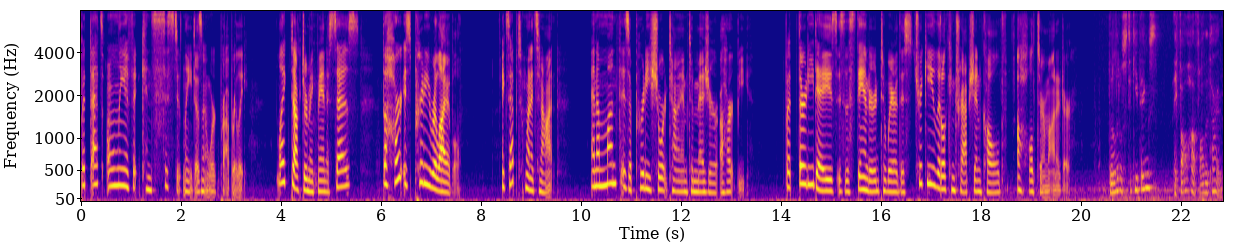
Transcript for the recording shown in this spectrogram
but that's only if it consistently doesn't work properly. Like Dr. McManus says, the heart is pretty reliable, except when it's not, and a month is a pretty short time to measure a heartbeat but 30 days is the standard to wear this tricky little contraption called a Holter monitor. The little sticky things, they fall off all the time.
